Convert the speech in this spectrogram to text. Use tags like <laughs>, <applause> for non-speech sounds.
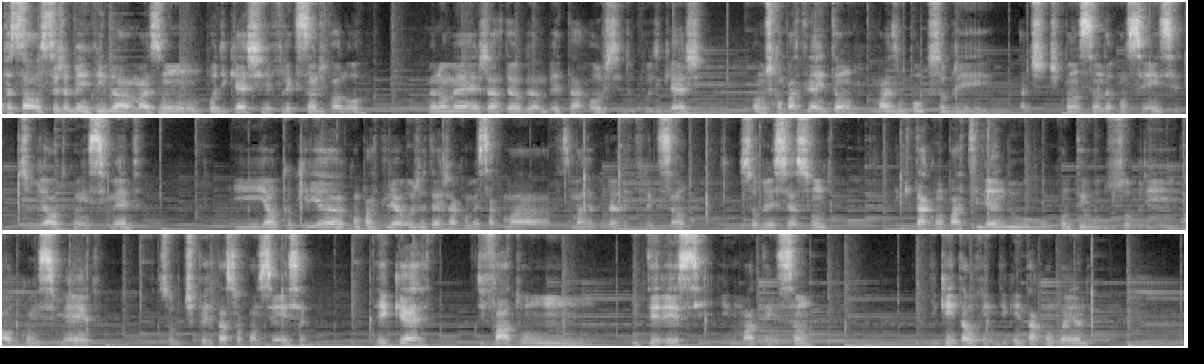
Fala pessoal, seja bem-vindo a mais um podcast Reflexão de Valor. Meu nome é Jardel Gambetta, host do podcast. Vamos compartilhar então mais um pouco sobre a expansão da consciência, sobre autoconhecimento. E algo que eu queria compartilhar hoje, até já começar com uma, fazer uma breve reflexão sobre esse assunto, é que está compartilhando conteúdo sobre autoconhecimento, sobre despertar sua consciência, requer de fato um interesse e uma atenção de quem está ouvindo, de quem está acompanhando,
